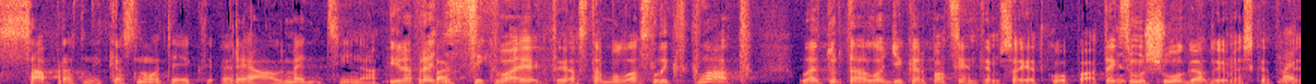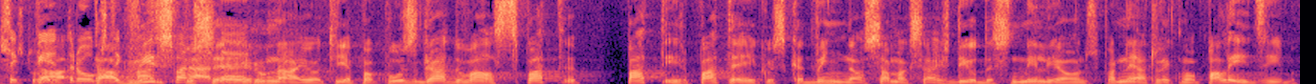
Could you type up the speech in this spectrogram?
sapratni, kas notiek reāli medicīnā. Ir aprēķins, Par... cik vajag tajās tabulās likt klāt, lai tur tā loģika ar pacientiem sajiet kopā. Teiksim, uz šo gadu, ja mēs skatāmies. Vai cik pietrūks, tā, tā virspusēji runājot, ja pa pusgadu valsts pat pat ir pateikusi, ka viņi nav samaksājuši 20 miljonus par neatliekamo palīdzību,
